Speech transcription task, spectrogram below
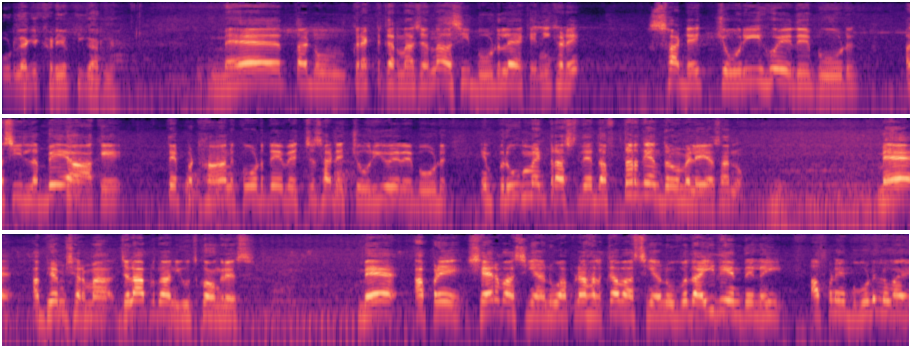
ਬੋਰਡ ਲੈ ਕੇ ਖੜੇ ਹੋ, ਕੀ ਕਾਰਨ ਮੈਂ ਤੁਹਾਨੂੰ ਕਰੈਕਟ ਕਰਨਾ ਚਾਹੁੰਦਾ, ਅਸੀਂ ਬੋਰਡ ਲੈ ਕੇ ਨਹੀਂ ਖੜੇ। ਸਾਡੇ ਚੋਰੀ ਹੋਏ ਦੇ ਬੋਰਡ, ਅਸੀਂ ਲੱਭੇ ਆ ਕੇ ਤੇ ਪਠਾਨਕੋਟ ਦੇ ਵਿੱਚ ਸਾਡੇ ਚੋਰੀ ਹੋਏ ਦੇ ਬੋਰਡ ਇੰਪਰੂਵਮੈਂਟ ਟਰਸਟ ਦੇ ਦਫ਼ਤਰ ਦੇ ਅੰਦਰੋਂ ਮਿਲੇ ਆ ਸਾਨੂੰ। ਮੈਂ ਅਭਿਅਮ ਸ਼ਰਮਾ, ਜ਼ਿਲ੍ਹਾ ਪ੍ਰਧਾਨ ਯੂਥ ਕਾਂਗਰਸ। ਮੈਂ ਆਪਣੇ ਸ਼ਹਿਰ ਵਾਸੀਆਂ ਨੂੰ, ਆਪਣਾ ਹਲਕਾ ਵਾਸੀਆਂ ਨੂੰ ਵਧਾਈ ਦੇਣ ਦੇ ਲਈ अपने बोर्ड लगाए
